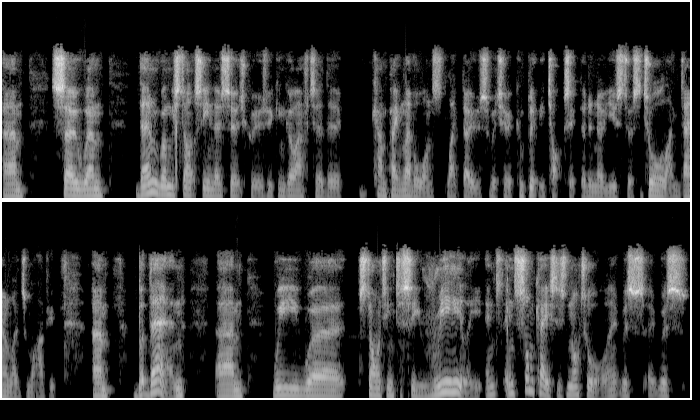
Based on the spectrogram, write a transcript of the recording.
Um, so um, then when we start seeing those search queries, we can go after the campaign level ones like those, which are completely toxic, that are no use to us at all, like downloads and what have you. Um, but then um, we were starting to see really, in, in some cases, not all, and it was, it was,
